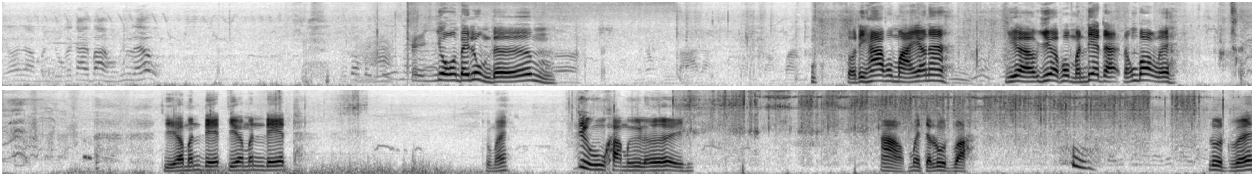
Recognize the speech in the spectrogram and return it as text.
ดี๋ยวเนี่ยมันอยู่ใกล้ๆบ้านผมอยู่แล้วไม่ต้องไปซื้อแม่โยนไปหลุมเดิม ตัวที่ห้าผมหมายแล้วนะเหยื่อเหยื่อผมมันเด็ดอะต้องบอกเลยเหยื่อมันเด็ดเหยื่อมันเด็ดถูกไหมอยู่ขามือเลยอ้าวเมื่อจะหลุดวะหลุดเว้ย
